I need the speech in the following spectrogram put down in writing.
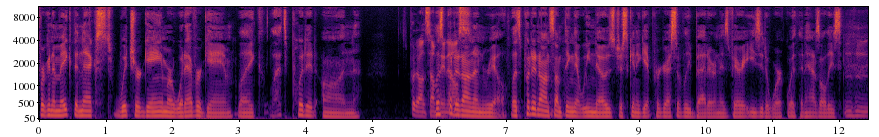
if we're gonna make the next Witcher game or whatever game, like let's put it on. Let's put it on something Let's put else. it on Unreal. Let's put it on something that we know is just going to get progressively better and is very easy to work with and has all these Mm-hmm.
